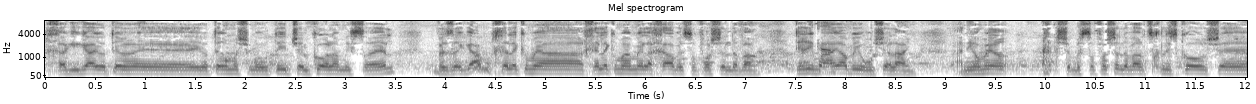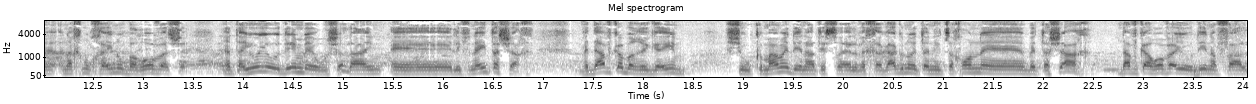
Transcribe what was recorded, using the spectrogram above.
חגיגה יותר, אה, יותר משמעותית של כל עם ישראל, וזה גם חלק, מה, חלק מהמלאכה בסופו של דבר. תראי, כן. מה היה בירושלים? אני אומר שבסופו של דבר צריך לזכור שאנחנו חיינו ברובע, ש... היו יהודים בירושלים אה, לפני תש"ח, ודווקא ברגעים שהוקמה מדינת ישראל וחגגנו את הניצחון אה, בתש"ח, דווקא הרובע היהודי נפל,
